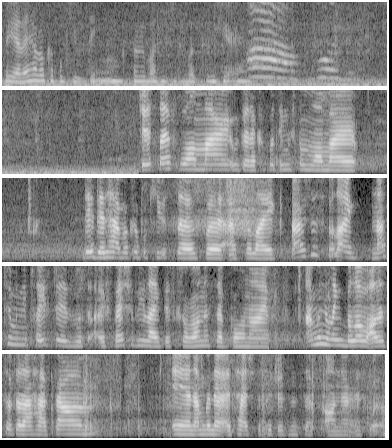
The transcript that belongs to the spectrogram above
But yeah, they have a couple cute things. So we're about to just look through here. Just left Walmart. We got a couple things from Walmart. They did have a couple cute stuff, but I feel like, I just feel like not too many places with, especially like this Corona stuff going on. I'm to link below all the stuff that I have found and I'm gonna attach the pictures and stuff on there as well.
